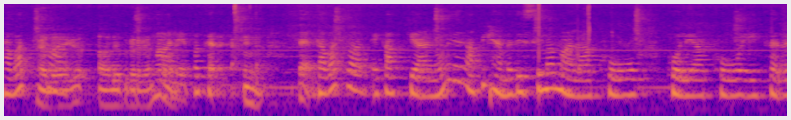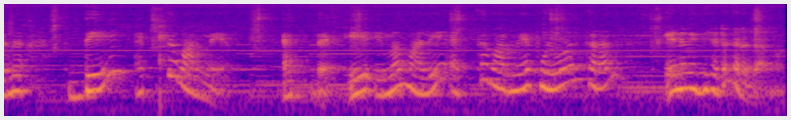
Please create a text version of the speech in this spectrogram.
තවත් ආලේප කරගන්න ආලේප කරගන්න. තවත් එකක් කියන්න ඕනේ දැන් අපි හැමතිස්සෙම මලක් හෝ කොලයක් හෝ ඒ කරන දේ ඇත්ත වර්ණය ඇත්ත ඒ එම මලේ ඇත්ත වර්ණය පුළුවන් තරම් එන විදිහට කරගන්නවා.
